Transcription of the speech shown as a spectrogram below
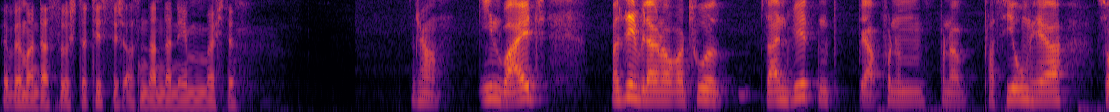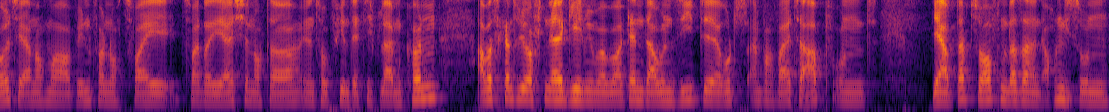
wenn man das so statistisch auseinandernehmen möchte. Ja, Ian White, mal sehen, wie lange noch auf der Tour sein wird. Ja, von, einem, von der Platzierung her sollte er noch mal auf jeden Fall noch zwei, zwei, drei Jährchen noch da in den Top 64 bleiben können. Aber es kann natürlich auch schnell gehen, wie man bei Glenn Darwin sieht, der rutscht einfach weiter ab und ja, bleibt zu hoffen, dass er auch nicht so ein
